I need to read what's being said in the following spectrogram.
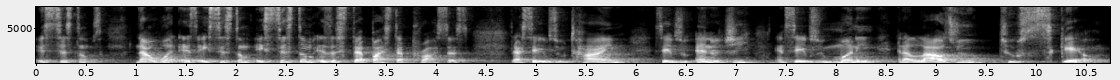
is systems. Now, what is a system? A system is a step by step process that saves you time, saves you energy, and saves you money, and allows you to scale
